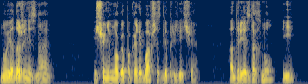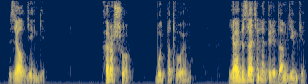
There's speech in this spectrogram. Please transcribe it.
Ну, я даже не знаю. Еще немного поколебавшись для приличия, Андрей вздохнул и взял деньги. Хорошо, будь по-твоему. Я обязательно передам Димке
